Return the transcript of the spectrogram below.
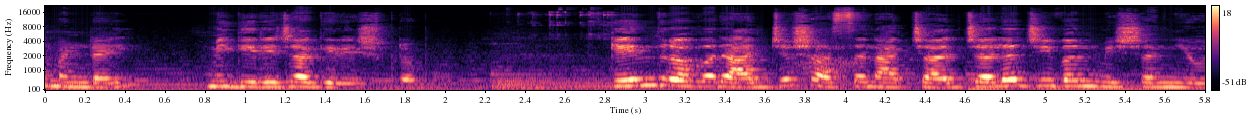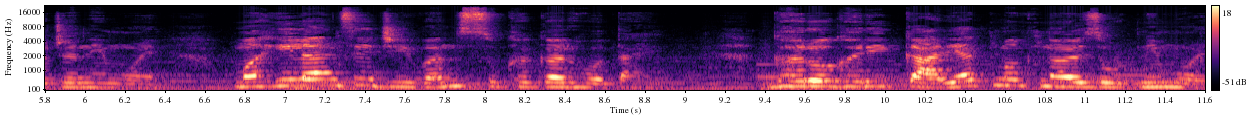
मंडळी मी गिरिजा गिरीश प्रभू. केंद्र व राज्य शासनाच्या जलजीवन मिशन योजनेमुळे महिलांचे जीवन सुखकर होत आहे. घरोघरी कार्यात्मक नळ जोडणीमुळे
